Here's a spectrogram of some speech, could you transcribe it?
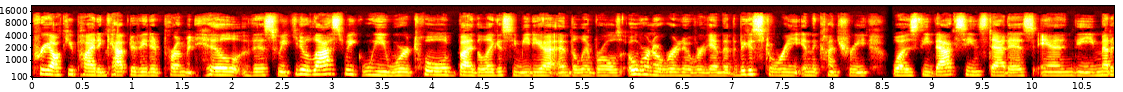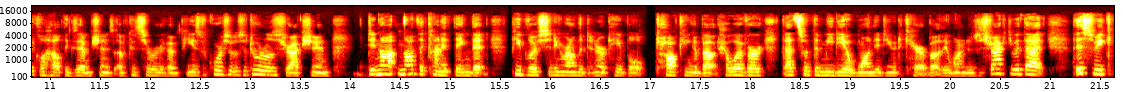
preoccupied and captivated Parliament Hill this week. You know, last week we were told by the legacy media and the Liberals over and over and over again that the biggest story in the country was the vaccine status and the medical health exemptions of conservative MPs. Of course, it was a total distraction. Did not not the kind of thing that people are sitting around the dinner table talking about. However, that's what the media wanted you to care about. They wanted to distract you with that. This week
